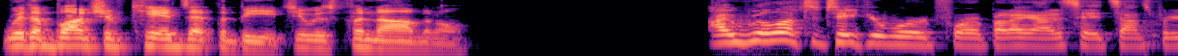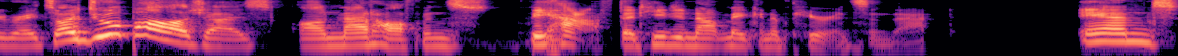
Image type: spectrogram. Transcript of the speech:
with a bunch of kids at the beach. It was phenomenal. I will have to take your word for it, but I gotta say it sounds pretty great. So I do apologize on Matt Hoffman's behalf that he did not make an appearance in that. And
